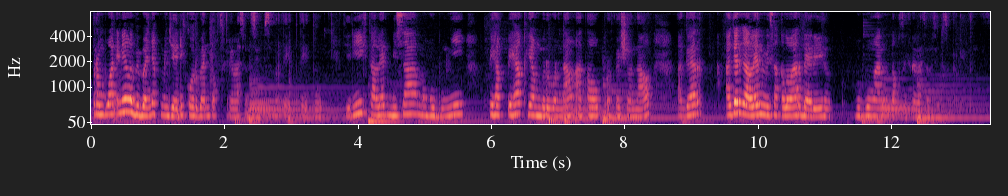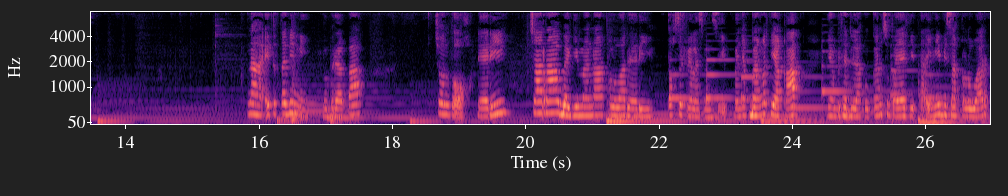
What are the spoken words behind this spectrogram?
perempuan ini lebih banyak menjadi korban toxic relationship seperti itu. Jadi kalian bisa menghubungi pihak-pihak yang berwenang atau profesional agar agar kalian bisa keluar dari hubungan toxic relationship seperti itu. Nah, itu tadi nih beberapa contoh dari cara bagaimana keluar dari toxic relationship. Banyak banget ya, Kak, yang bisa dilakukan supaya kita ini bisa keluar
